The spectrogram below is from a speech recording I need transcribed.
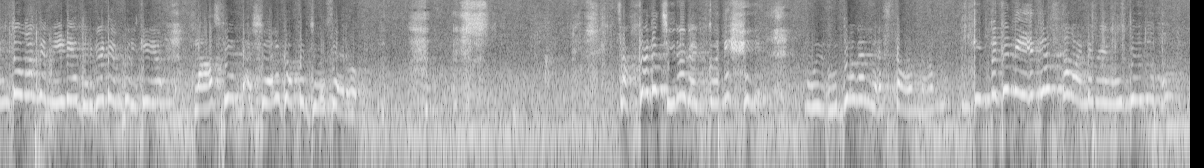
ఎంతోమంది మీడియా దుర్గా టెంపుల్కి లాస్ట్ కట్టుకొని ఉ- ఉద్యోగం చేస్తా ఉన్నాం. ఇంతకన్నా ఏం చేస్తామండి మేము ఉద్యోగం.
